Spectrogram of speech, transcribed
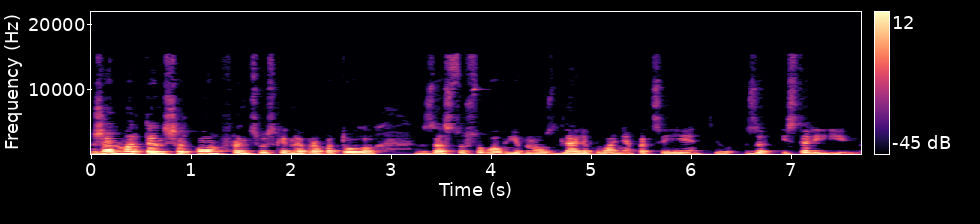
Жан Мартен Шаркон, французький невропатолог, застосував гіпноз для лікування пацієнтів з істерією.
